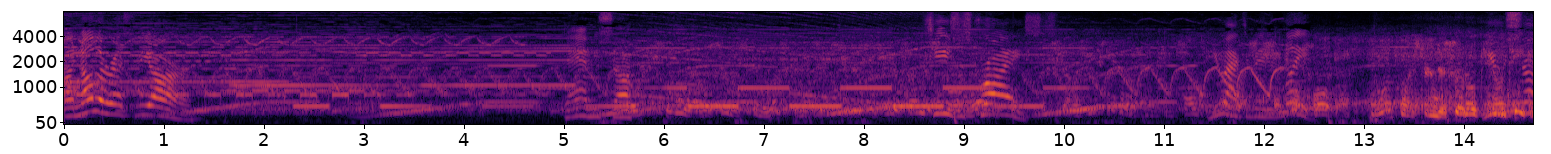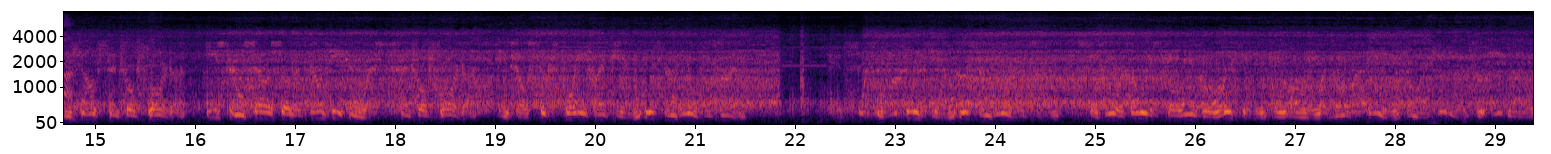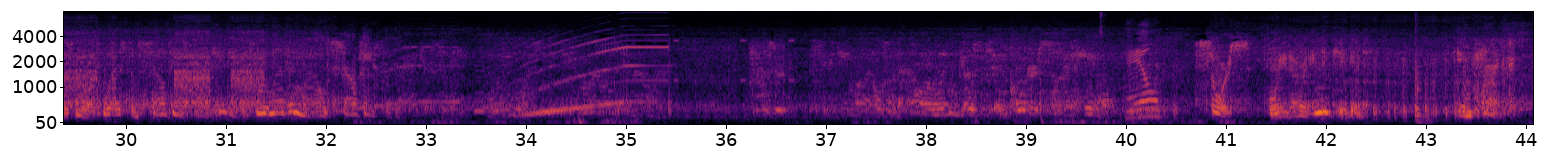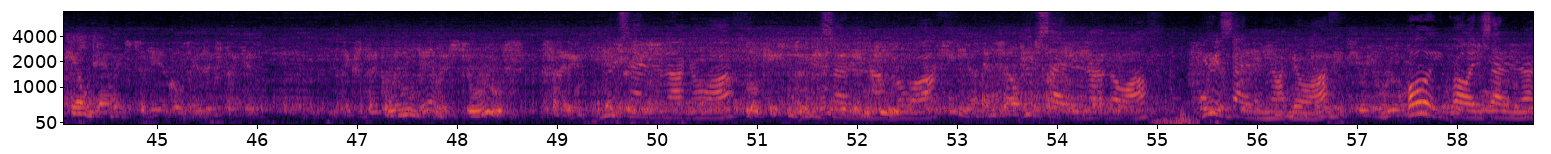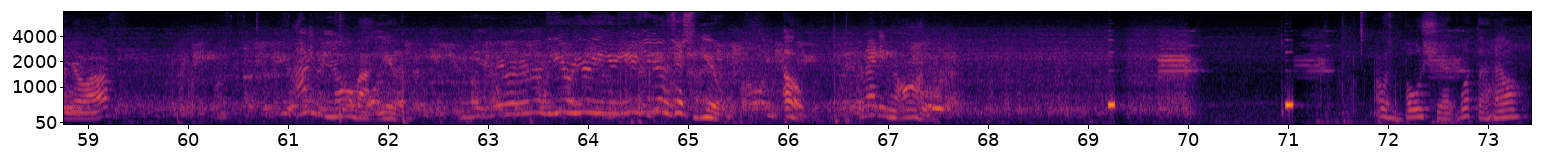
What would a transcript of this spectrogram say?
Another SVR. Damn, you suck. Jesus Christ. You activated late. Northwestern DeSoto County and South Central Florida. Eastern Sarasota County and West Central Florida until 6.45 p.m. Eastern Daylight Time. At 6.19 p.m. Eastern Daylight Time, severe thunderstorms were located along the Laguna Canyon from and quarter sign hail. Source, radar indicated. Impact, hail damage to vehicles is expected. Expect wind damage to roofs, siding, You decided to not go off. locations You in decided to not go off. You decided to not go off. You decided to not go off. interior roof. Both of you probably decided to not go off. Even know about you. You're, you're, you're, you're, you're, you're just you. Oh, you're not even on. That was bullshit. What the hell?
